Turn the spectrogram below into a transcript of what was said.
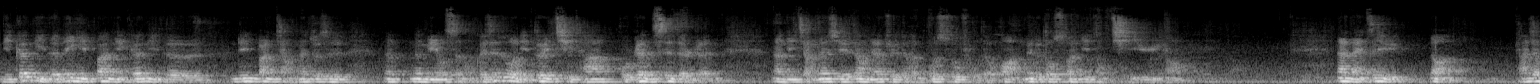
你跟你的另一半，你跟你的另一半讲，那就是那那没有什么。可是如果你对其他不认识的人，那你讲那些让人家觉得很不舒服的话，那个都算一种奇语哦。那乃至于啊，它叫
